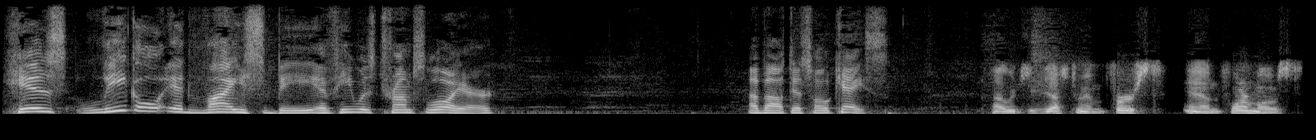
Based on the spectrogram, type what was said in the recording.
his legal advice be if he was Trump's lawyer about this whole case. I would suggest to him first and foremost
